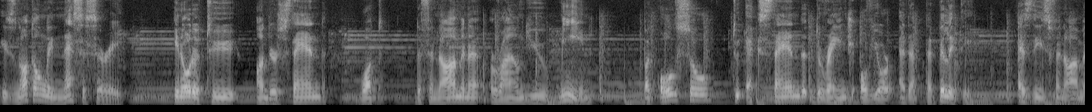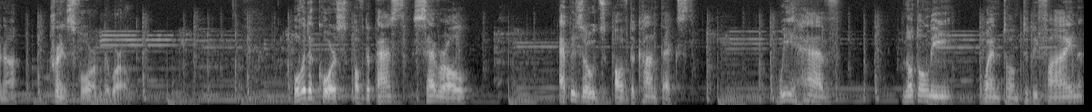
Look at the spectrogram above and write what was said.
is not only necessary in order to understand what the phenomena around you mean, but also to extend the range of your adaptability as these phenomena transform the world. Over the course of the past several episodes of the context, we have not only went on to define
